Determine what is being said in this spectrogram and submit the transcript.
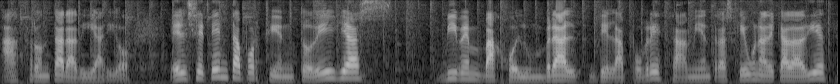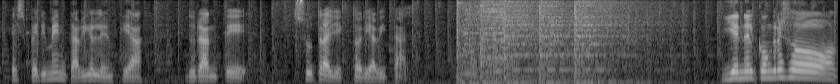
afrontar a diario. El 70% de ellas viven bajo el umbral de la pobreza, mientras que una de cada diez experimenta violencia durante su trayectoria vital. Y en el, Congreso,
